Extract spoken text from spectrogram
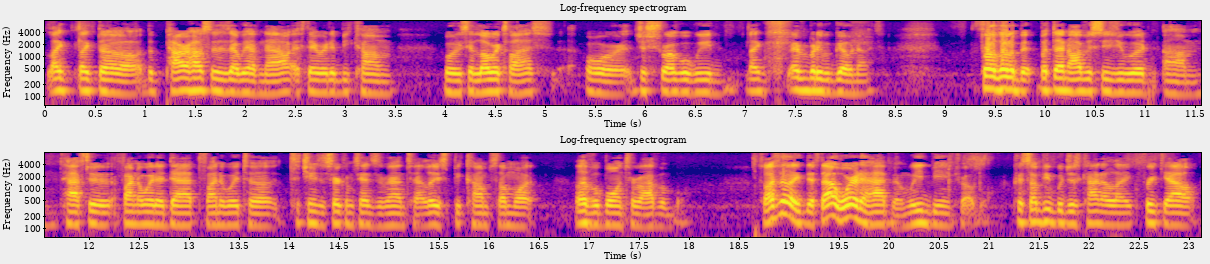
Like like the the powerhouses that we have now. If they were to become, what we say, lower class or just struggle, we'd like everybody would go nuts for a little bit. But then obviously you would um, have to find a way to adapt, find a way to to change the circumstances around to at least become somewhat livable and survivable. So I feel like if that were to happen, we'd be in trouble because some people just kind of like freak out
